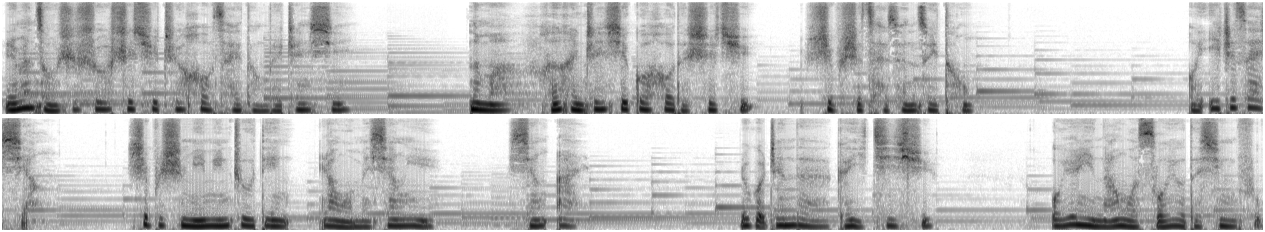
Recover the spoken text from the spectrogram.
人们总是说失去之后才懂得珍惜，那么狠狠珍惜过后的失去，是不是才算最痛？我一直在想，是不是冥冥注定让我们相遇、相爱？如果真的可以继续，我愿意拿我所有的幸福，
